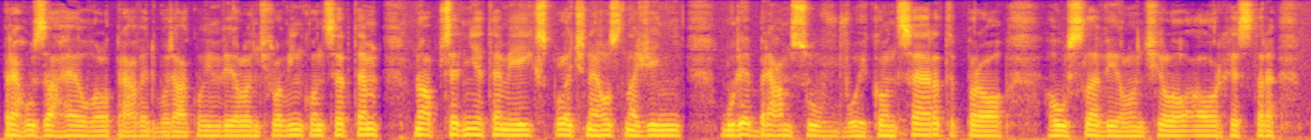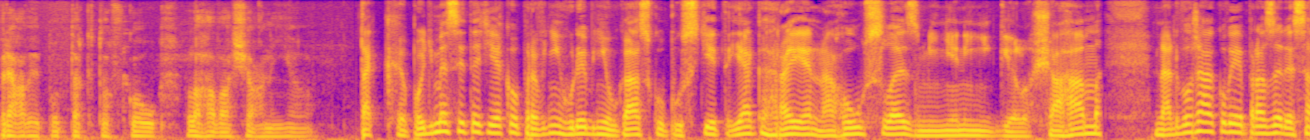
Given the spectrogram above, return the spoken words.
Prahu zahajoval právě Dvořákovým violončelovým koncertem. No a předmětem jejich společného snažení bude Brahmsův dvojkoncert pro housle, violončelo a orchestr právě pod taktovkou Lahava Šánýho. Tak pojďme si teď jako první hudební ukázku pustit, jak hraje na housle zmíněný Gil Shaham. Na Dvořákově Praze 10.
